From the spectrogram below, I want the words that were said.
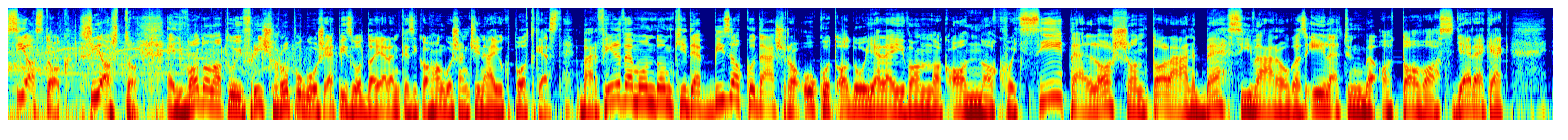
Sziasztok! Sziasztok! Egy vadonatúj, friss, ropogós epizóddal jelentkezik a Hangosan Csináljuk podcast. Bár félve mondom ki, de bizakodásra okot adó jelei vannak annak, hogy szépen lassan talán beszivárog az életünkbe a tavasz. Gyerekek,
